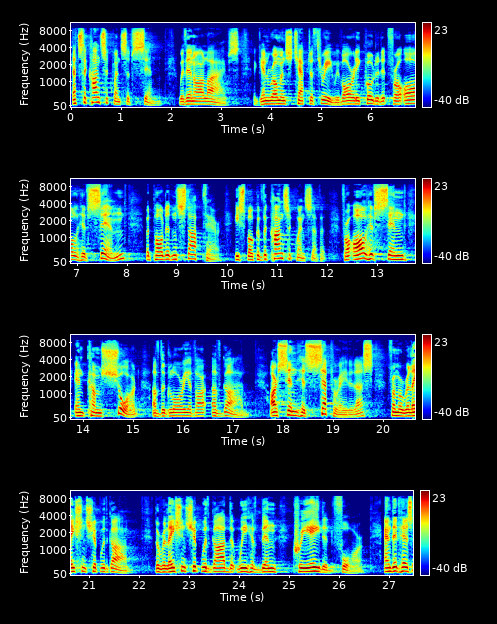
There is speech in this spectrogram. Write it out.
That's the consequence of sin within our lives. Again, Romans chapter 3. We've already quoted it. For all have sinned, but Paul didn't stop there. He spoke of the consequence of it. For all have sinned and come short of the glory of, our, of God. Our sin has separated us from a relationship with God the relationship with God that we have been created for. And it has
